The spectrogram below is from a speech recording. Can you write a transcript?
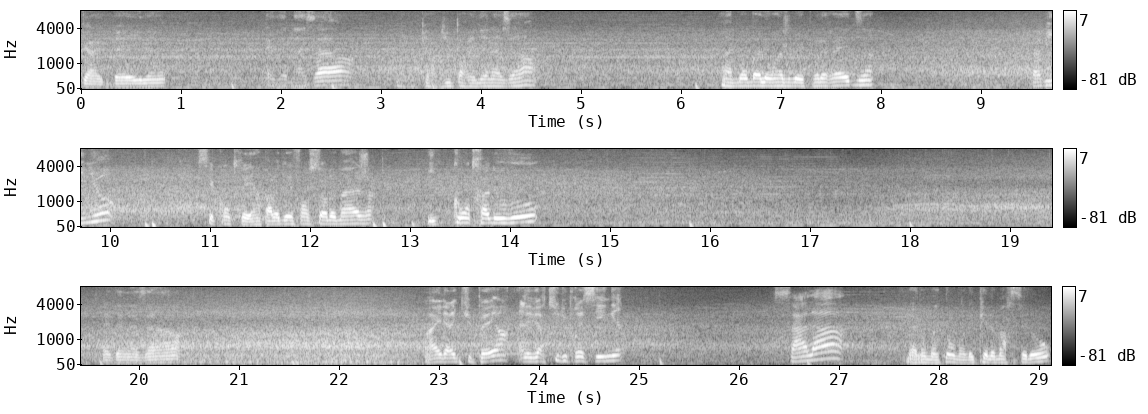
Gareth Bale. Eden Hazard. Perdu par Eden Hazard. Un bon ballon à jouer pour les Reds. Fabinho. C'est contré hein, par le défenseur dommage. Il contre à nouveau. Eden Hazard. Ah, il récupère les vertus du pressing. Salah. Ballon maintenant dans les pieds de Marcelo.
